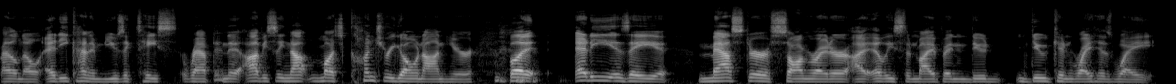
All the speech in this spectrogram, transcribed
I don't know Eddie kind of music taste wrapped in it. Obviously, not much country going on here, but Eddie is a master songwriter. I at least in my opinion, dude dude can write his way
